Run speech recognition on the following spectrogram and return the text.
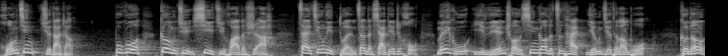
黄金却大涨。不过更具戏剧化的是啊，在经历短暂的下跌之后，美股以连创新高的姿态迎接特朗普。可能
